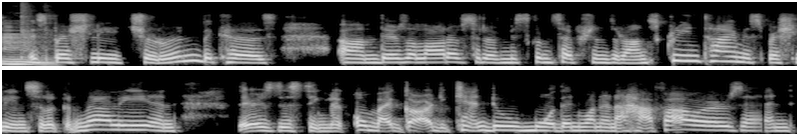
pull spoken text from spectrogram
mm. especially children, because um, there's a lot of sort of misconceptions around screen time, especially in Silicon Valley. And there's this thing like, oh my God, you can't do more than one and a half hours. And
